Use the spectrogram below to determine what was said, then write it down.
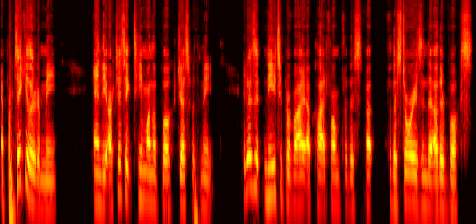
and particular to me, and the artistic team on the book just with me. It doesn't need to provide a platform for this uh, for the stories in the other books.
